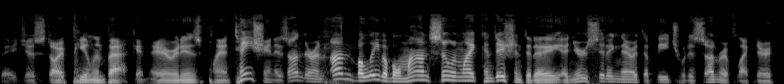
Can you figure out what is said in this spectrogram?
they just start peeling back, and there it is. Plantation is under an unbelievable monsoon-like condition today, and you're sitting there at the beach with a sun reflector,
